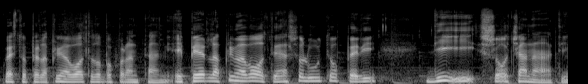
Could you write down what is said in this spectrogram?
questo per la prima volta dopo 40 anni, e per la prima volta in assoluto per i diisocianati.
